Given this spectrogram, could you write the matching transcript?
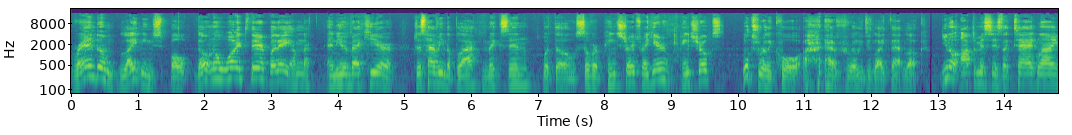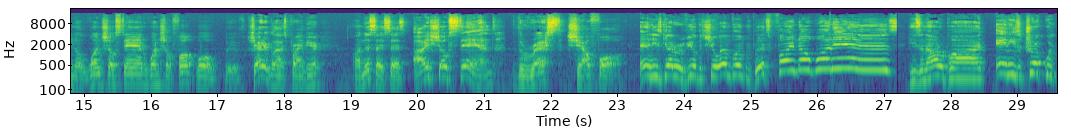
random lightning bolt. Don't know why it's there, but hey, I'm not. And even back here, just having the black mix in with the silver paint stripes right here, paint strokes, looks really cool. I really do like that look. You know Optimus is like tagline, you know, one shall stand, one shall fall. Whoa, we have Shattered Glass Prime here. On this side says, I shall stand, the rest shall fall. And he's got to reveal the show emblem. Let's find out what is. He's an Autobot. And he's a truck with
